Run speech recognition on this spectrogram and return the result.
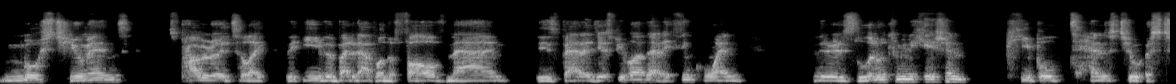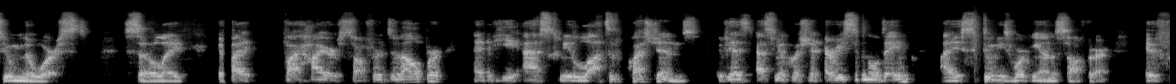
most humans. It's probably related to like the Eve, the bite of apple, and the fall of man. These bad ideas people have that. I think when there's little communication, people tend to assume the worst. So like if I if I hire a software developer and he asks me lots of questions, if he has asked me a question every single day, I assume he's working on the software. If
